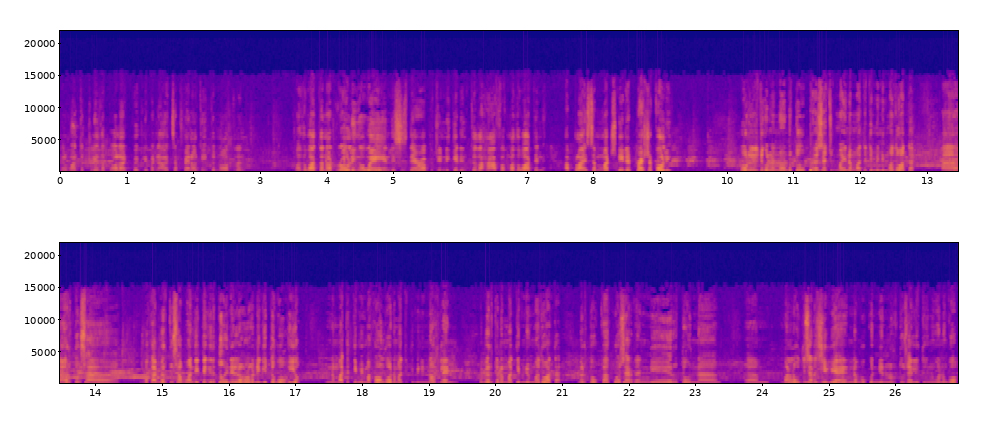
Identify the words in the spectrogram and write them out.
They'll want to clear the ball out quickly, but now it's a penalty to Northland. Macuata not rolling away, and this is their opportunity to get into the half of Macuata and applying some much needed pressure, Kohli. Ora dito ko nanon to presa chuk may na mati mini madota erto sa baka merto sa buwan dito girto inilolo ni gito go iyo na mati timi makongo na mati timi ni Northland. E berto na mati ni madota merto kaku asar dan ni erto na um, malau di sar sibia na bukun ni norto sa litu ngono go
